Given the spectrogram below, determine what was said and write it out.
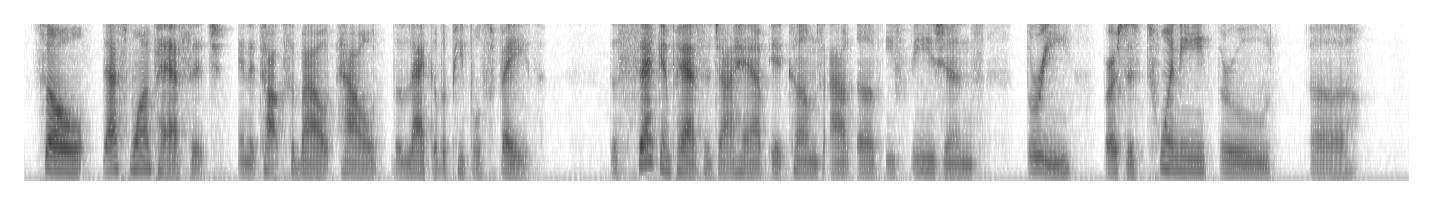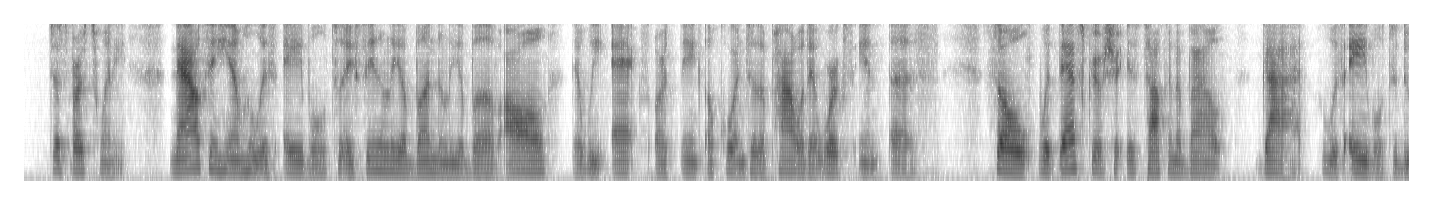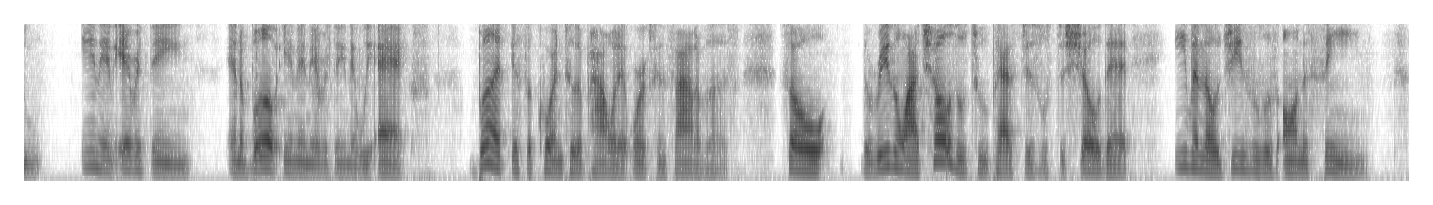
So that's one passage, and it talks about how the lack of the people's faith. The second passage I have, it comes out of Ephesians 3, verses 20 through uh, just verse 20. Now to him who is able to exceedingly abundantly above all that we ask or think according to the power that works in us. So, with that scripture is talking about God who is able to do in and everything and above in and everything that we ask, but it's according to the power that works inside of us. So the reason why I chose those two passages was to show that even though Jesus was on the scene,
